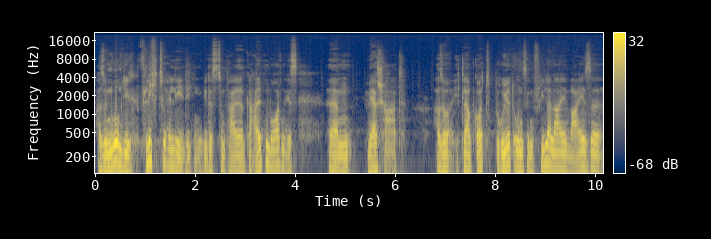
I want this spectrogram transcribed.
Also nur um die Pflicht zu erledigen, wie das zum Teil gehalten worden ist, ähm, wäre schade. Also ich glaube, Gott berührt uns in vielerlei Weise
